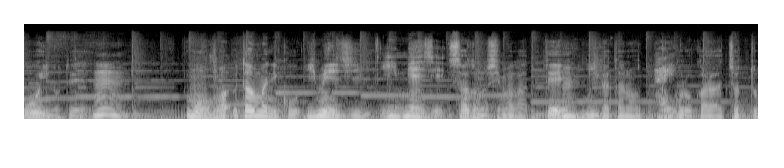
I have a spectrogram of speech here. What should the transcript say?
多いのでうん、もうま歌う前にこうイメージイメージ。佐渡の島があって、うん。新潟のところからちょっと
